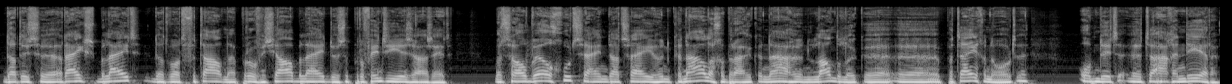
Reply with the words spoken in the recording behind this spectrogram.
Dat is uh, rijksbeleid, dat wordt vertaald naar provinciaal beleid, dus de provincie is aan zet. Maar het zal wel goed zijn dat zij hun kanalen gebruiken naar hun landelijke partijgenoten om dit te agenderen.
